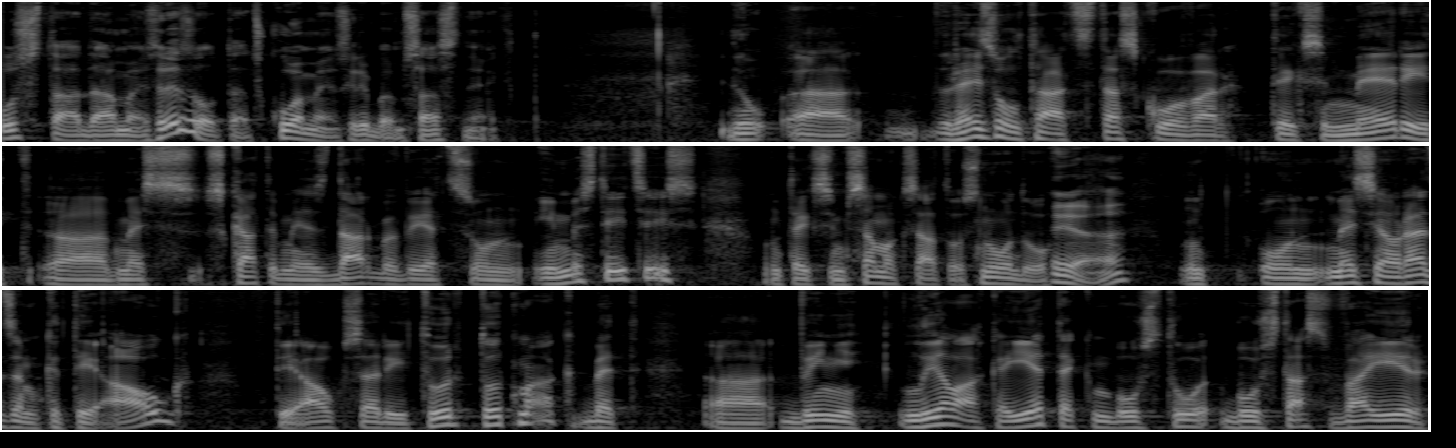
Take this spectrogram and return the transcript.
uzstādāmais rezultāts, ko mēs gribam sasniegt? Nu, rezultāts, tas, ko var teiksim, mērīt, mēs skatāmies darba vietas un investīcijas un teiksim, samaksātos nodokļus. Un, un mēs jau redzam, ka tie aug, tie augs arī tur, turpmāk, bet uh, viņi lielākā ietekme būs, to, būs tas, vai ir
